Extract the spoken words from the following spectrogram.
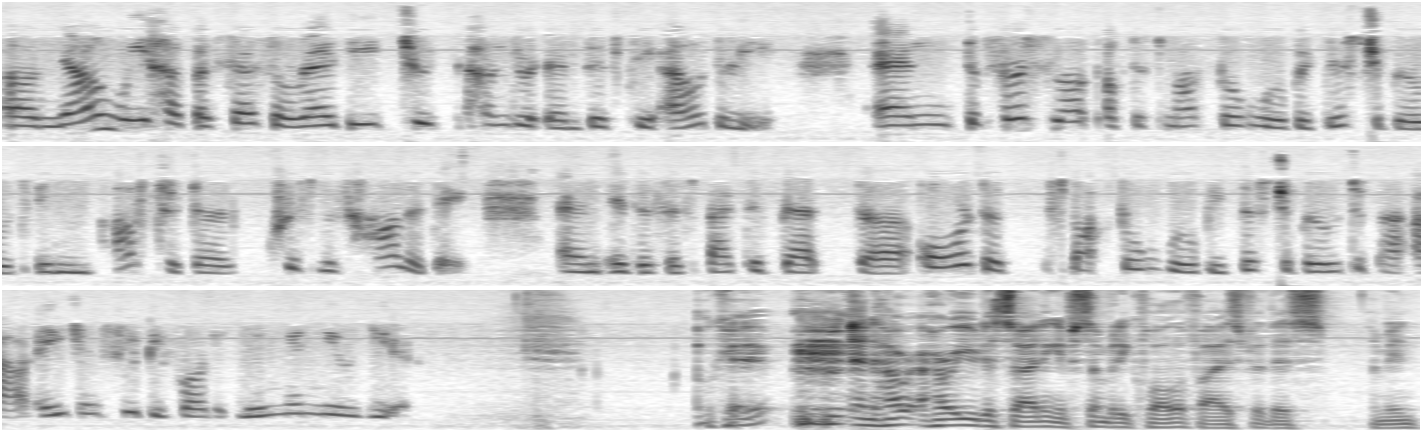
uh, now we have assessed already 250 elderly. And the first lot of the smartphone will be distributed in after the Christmas holiday, and it is expected that uh, all the smartphone will be distributed by our agency before the Lunar New Year. Okay, and how how are you deciding if somebody qualifies for this? I mean,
